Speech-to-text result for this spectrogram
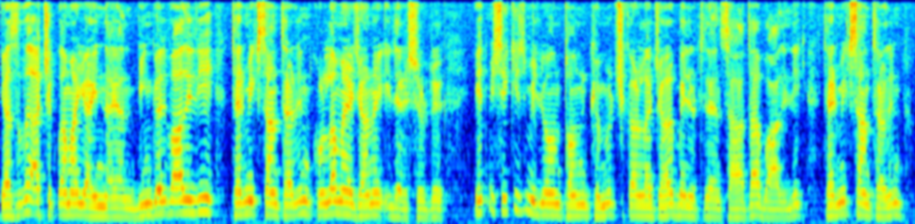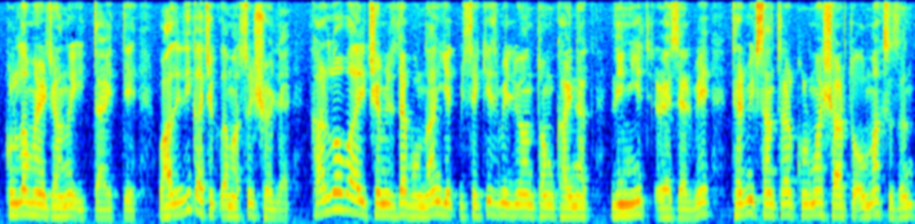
yazılı açıklama yayınlayan Bingöl Valiliği termik santralin kurulamayacağını ileri sürdü. 78 milyon ton kömür çıkarılacağı belirtilen sahada valilik termik santralin kurulamayacağını iddia etti. Valilik açıklaması şöyle. Karlova ilçemizde bulunan 78 milyon ton kaynak linyit rezervi termik santral kurma şartı olmaksızın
